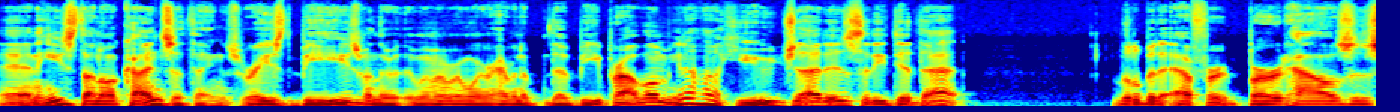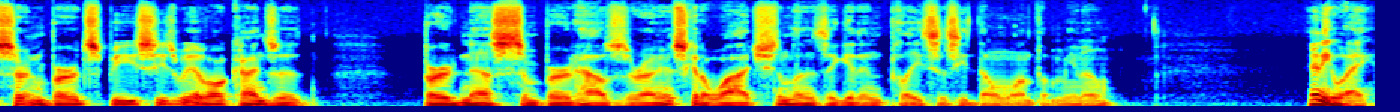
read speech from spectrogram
and he's done all kinds of things. Raised bees when the, remember when we were having a, the bee problem. You know how huge that is that he did that. A little bit of effort. Bird houses, certain bird species. We have all kinds of bird nests and bird houses around. You just got to watch. Sometimes they get in places you don't want them. You know. Anyway,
